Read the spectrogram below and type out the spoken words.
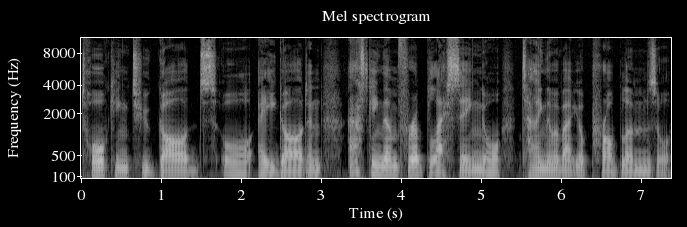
talking to gods or a god and asking them for a blessing or telling them about your problems or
